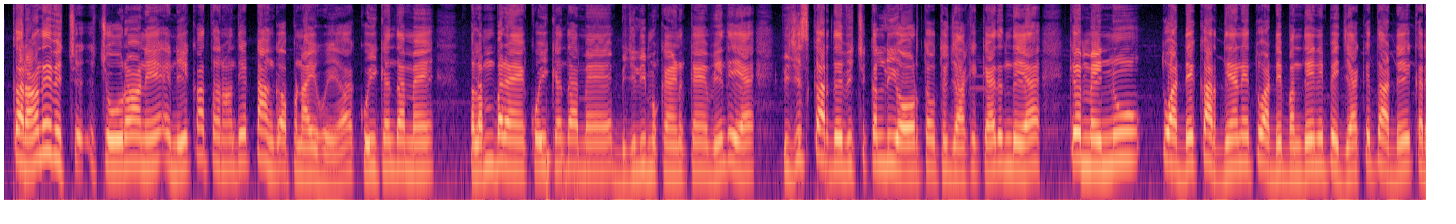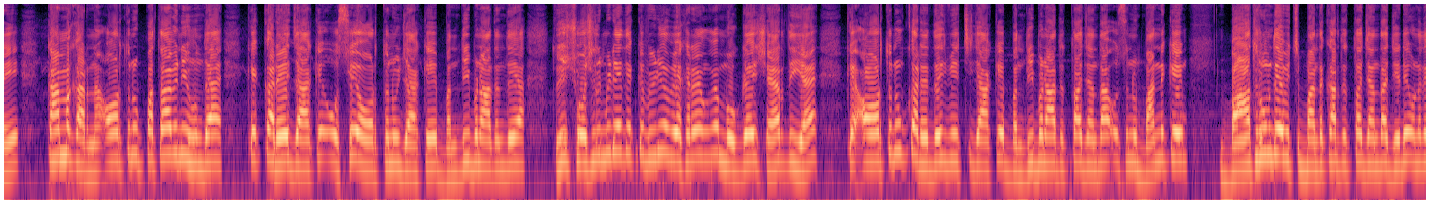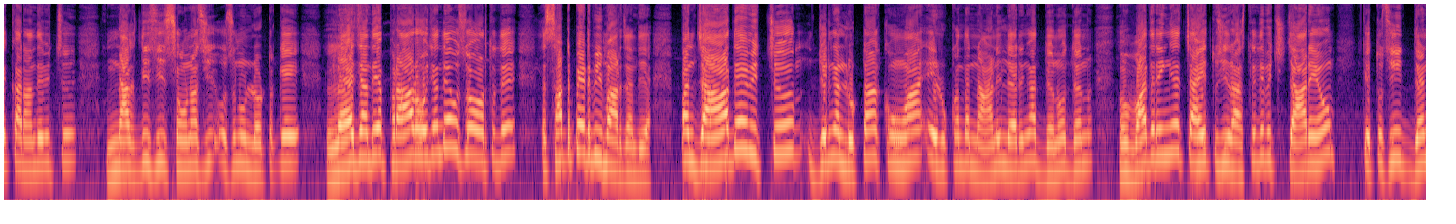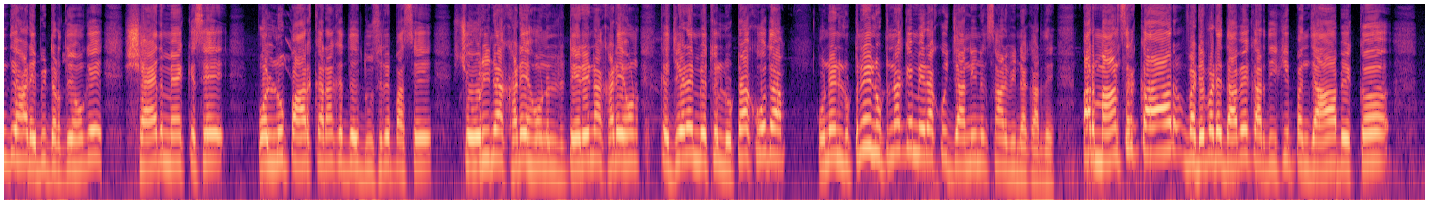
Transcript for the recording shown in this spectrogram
ਘਰਾਂ ਦੇ ਵਿੱਚ ਚੋਰਾਂ ਨੇ ਅਨੇਕਾਂ ਤਰ੍ਹਾਂ ਦੇ ਢੰਗ ਅਪਣਾਏ ਹੋਏ ਆ। ਕੋਈ ਕਹਿੰਦਾ ਮੈਂ ਪਲੰਬਰ ਐ, ਕੋਈ ਕਹਿੰਦਾ ਮੈਂ ਬਿਜਲੀ ਮਕੈਨਿਕ ਐ, ਵੇਂਦੇ ਆ ਵੀ ਜਿਸ ਘਰ ਦੇ ਵਿੱਚ ਇਕੱਲੀ ਔਰਤ ਆ, ਉੱਥੇ ਜਾ ਕੇ ਕਹਿ ਦਿੰਦੇ ਆ ਕਿ ਮੈਨੂੰ ਤੁਹਾਡੇ ਘਰਦਿਆਂ ਨੇ ਤੁਹਾਡੇ ਬੰਦੇ ਨੇ ਭੇਜਿਆ ਕਿ ਤੁਹਾਡੇ ਘਰੇ ਕੰਮ ਕਰਨਾ। ਔਰਤ ਨੂੰ ਪਤਾ ਵੀ ਨਹੀਂ ਹੁੰਦਾ ਕਿ ਘਰੇ ਜਾ ਕੇ ਉਸੇ ਔਰਤ ਨੂੰ ਜਾ ਕੇ ਬੰਦੀ ਬਣਾ ਦਿੰਦੇ ਆ। ਤੁਸੀਂ ਸੋਸ਼ਲ ਮੀਡੀਆ ਤੇ ਇੱਕ ਵੀਡੀਓ ਵੇਖ ਰਹੇ ਹੋਗੇ ਮੋਗੇ ਸ਼ਹਿਰ ਦੀ ਹੈ ਕਿ ਔਰਤ ਨੂੰ ਘਰੇ ਦੇ ਵਿੱਚ ਜਾ ਕੇ ਬੰਦੀ ਬਣਾ ਦਿੱਤਾ ਜਾਂਦਾ ਉਸ ਨੂੰ ਬੰਨ੍ਹ ਕੇ ਬਾਥਰੂਮ ਦੇ ਵਿੱਚ ਬੰਦ ਕਰ ਦਿੱਤਾ ਜਾਂਦਾ ਜਿਹੜੇ ਉਹਨਾਂ ਦੇ ਘਰਾਂ ਦੇ ਵਿੱਚ ਨਗਦੀ ਸੀ ਸੋਨਾ ਸੀ ਉਸ ਨੂੰ ਲੁੱਟ ਕੇ ਲੈ ਜਾਂਦੇ ਆ ਫਰਾਰ ਹੋ ਜਾਂਦੇ ਆ, ਉਸ ਔਰਤ ਦੇ ਸੱਟ ਪੇਟ ਵੀ ਮਾਰ ਜਾਂਦੇ ਆ। ਪੰਜਾਬ ਦੇ ਵਿੱਚ ਜਿਹੜੀਆਂ ਲੁੱਟਾਂ ਖੋਹਾਂ ਇਹ ਰੁਕਣ ਦਾ ਨਾਂ ਨਹੀਂ ਲੈ ਰਹੀਆਂ ਦਿਨੋ ਦਿਨ ਵੱਧ ਰਹੀਆਂ ਚਾਹੇ ਤੁਸੀਂ ਰਸਤੇ ਦੇ ਵਿੱਚ ਜਾ ਰਹੇ ਹੋ ਕਿ ਤੁਸੀਂ ਦਿਨ ਦਿਹਾੜੇ ਵੀ ਡਰਦੇ ਹੋਗੇ ਸ਼ਾਇਦ ਮੈਂ ਕਿਸੇ ਪੁਲ ਨੂੰ ਪਾਰ ਕਰਾਂ ਕਿ ਦੂਸਰੇ ਪਾਸੇ ਚੋਰੀ ਨਾ ਖੜੇ ਹੋਣ, ਲਟੇਰੇ ਨਾ ਖੜੇ ਹੋਣ ਕਿ ਜਿਹੜੇ ਮੇਥੋਂ ਲੁੱਟਾ ਖੋਦਾ ਉਹਨੇ ਲੁੱਟਣੇ ਲੁੱਟਣਾ ਕਿ ਮੇਰਾ ਕੋਈ ਜਾਨੀ ਨੁਕਸਾਨ ਵੀ ਨਾ ਕਰਦੇ ਪਰ ਮਾਨ ਸਰਕਾਰ ਵੱਡੇ ਵੱਡੇ ਦਾਅਵੇ ਕਰਦੀ ਕਿ ਪੰਜਾਬ ਇੱਕ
